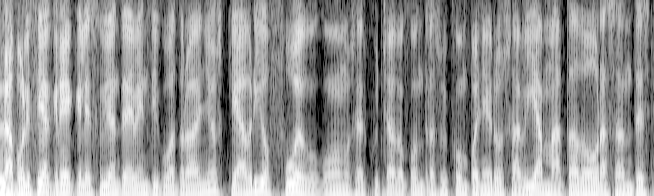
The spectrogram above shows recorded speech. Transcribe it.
La policía cree que el estudiante de 24 años, que abrió fuego, como hemos escuchado, contra sus compañeros, había matado horas antes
